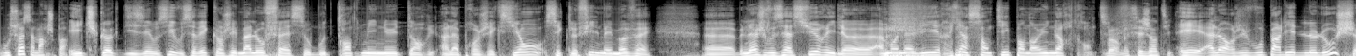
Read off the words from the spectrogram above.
ou soit ça marche pas. Et Hitchcock disait aussi, vous savez, quand j'ai mal aux fesses au bout de 30 minutes en- à la projection, c'est que le film est mauvais. Euh, là, je vous assure, il, euh, à mon avis, rien senti pendant 1h30. Bon mais c'est gentil. Et alors, je vous parliez de Lelouch.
